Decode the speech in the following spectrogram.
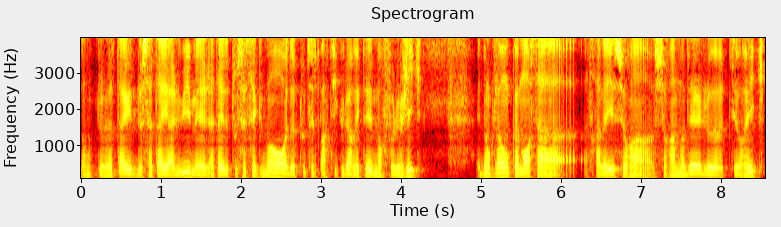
donc de la taille de sa taille à lui, mais la taille de tous ses segments et de toutes ses particularités morphologiques. Et donc là, on commence à, à travailler sur un, sur un modèle théorique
